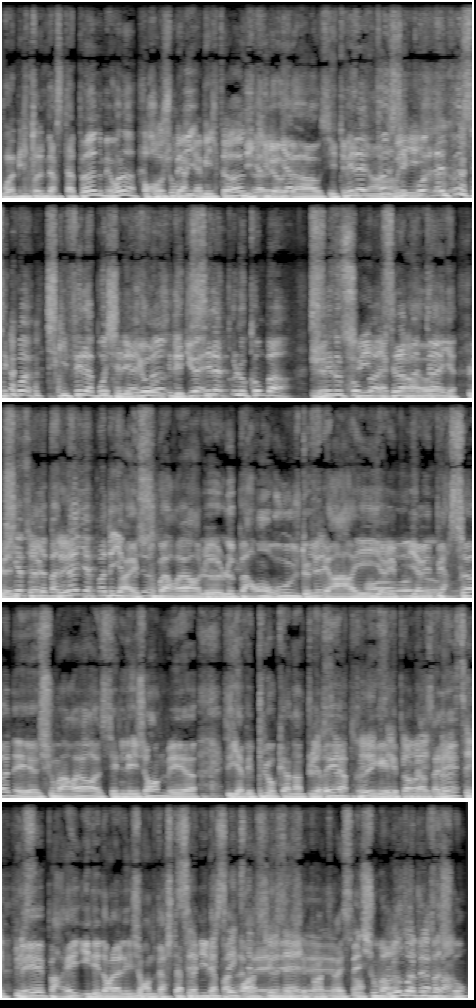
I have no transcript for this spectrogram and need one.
Ou Hamilton Verstappen, mais voilà. Rosberg Hamilton. Il y a- Niki Lauda aussi, Mais la bien. F1, c'est quoi La F1, c'est quoi Ce qui fait la beauté C'est de des la duos, F1, c'est des duels. C'est le combat. C'est le combat, c'est la bataille. Le S'il n'y a pas de bataille, il n'y a pas de. il y a Ah, pas et de- Schumacher, le, baron rouge de Ferrari, il y avait, Oh, il y avait ouais. personne et Schumacher, c'est une légende, mais euh, il n'y avait plus aucun intérêt après les, premières F1, années. Mais pareil, il est dans la légende. Verstappen, il n'a pas le droit. C'est pas intéressant. Schumacher, Le de la même façon.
